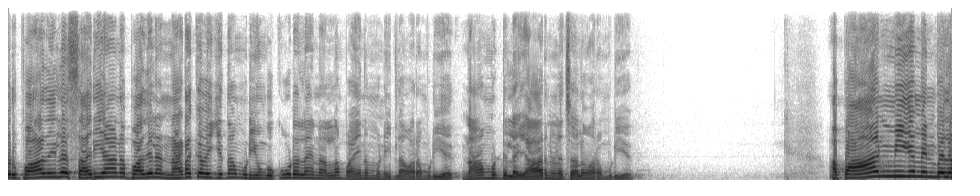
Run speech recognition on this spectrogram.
ஒரு பாதையில் சரியான பாதையில் நடக்க வைக்க தான் முடியும். உங்கள் கூடலாம் என்னாலாம் பயணம் பண்ணிட்டுலாம் வர முடியாது. நான் மட்டும் இல்லை யார் நினச்சாலும் வர முடியாது. அப்போ ஆன்மீகம் என்பது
